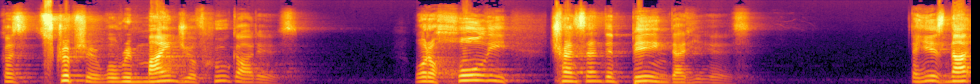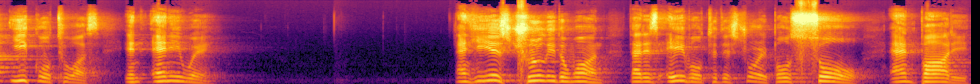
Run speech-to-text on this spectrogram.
because Scripture will remind you of who God is. What a holy, transcendent being that He is. That He is not equal to us in any way. And He is truly the one that is able to destroy both soul and body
